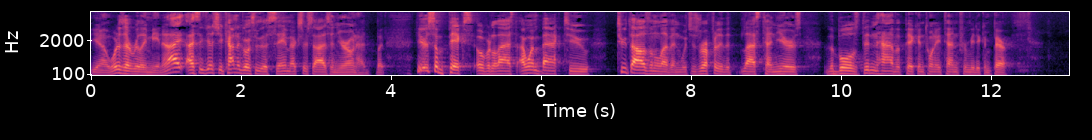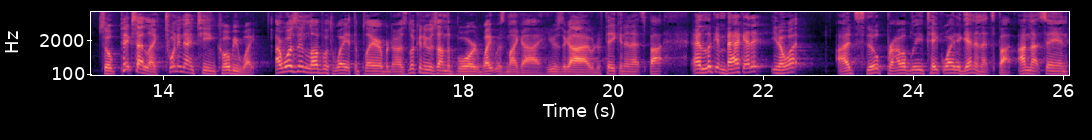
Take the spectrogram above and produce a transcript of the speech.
You know, what does that really mean? And I, I suggest you kind of go through the same exercise in your own head. But here's some picks over the last, I went back to 2011, which is roughly the last 10 years. The Bulls didn't have a pick in 2010 for me to compare. So picks I like 2019 Coby White. I wasn't in love with White at the player, but when I was looking who was on the board, White was my guy. He was the guy I would have taken in that spot. And looking back at it, you know what? I'd still probably take White again in that spot. I'm not saying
